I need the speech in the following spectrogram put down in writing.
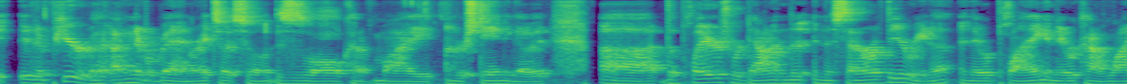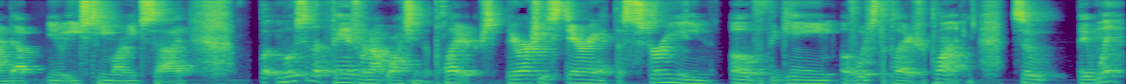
it, it appeared I've never been right, so so this is all kind of my understanding of it. Uh, the players were down in the in the center of the arena, and they were playing, and they were kind of lined up, you know, each team on each side. But most of the fans were not watching the players. They were actually staring at the screen of the game of which the players were playing. So they went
